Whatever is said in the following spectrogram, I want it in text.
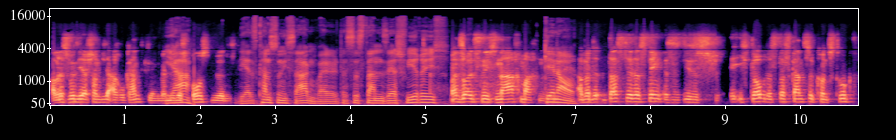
Aber das würde ja schon wieder arrogant klingen, wenn Ja. du das posten würdest. Ja, das kannst du nicht sagen, weil das ist dann sehr schwierig. Man soll es nicht nachmachen. Genau. Aber das ist ja das Ding. Es ist dieses, ich glaube, dass das ganze Konstrukt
